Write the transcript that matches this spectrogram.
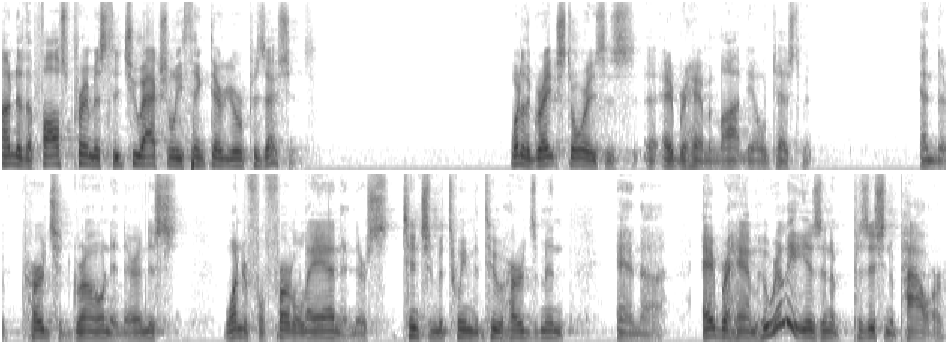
under the false premise that you actually think they're your possessions. One of the great stories is uh, Abraham and Lot in the Old Testament. And the herds had grown and they're in this wonderful fertile land and there's tension between the two herdsmen and uh, Abraham, who really is in a position of power,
